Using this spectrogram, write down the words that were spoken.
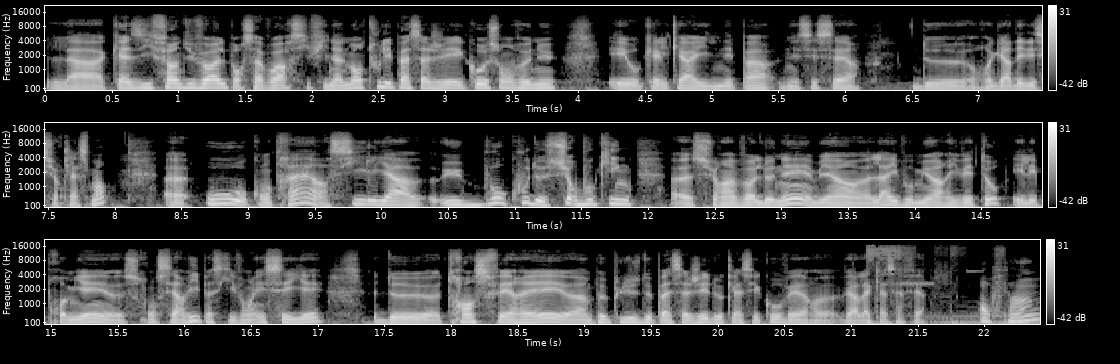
la quasi fin du vol pour savoir si finalement tous les passagers éco sont venus et auquel cas il n'est pas nécessaire de regarder les surclassements, euh, ou au contraire, s'il y a eu beaucoup de surbooking euh, sur un vol donné, eh bien là, il vaut mieux arriver tôt et les premiers euh, seront servis parce qu'ils vont essayer de transférer un peu plus de passagers de classe éco vers, vers la classe affaires. Enfin,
